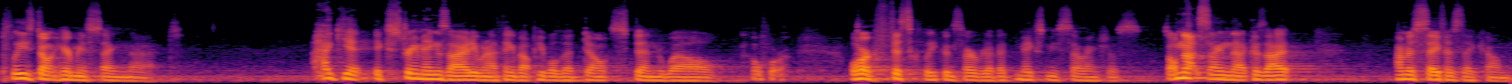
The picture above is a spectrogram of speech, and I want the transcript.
Please don't hear me saying that. I get extreme anxiety when I think about people that don't spend well or, or fiscally conservative. It makes me so anxious. So I'm not saying that because I'm as safe as they come.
